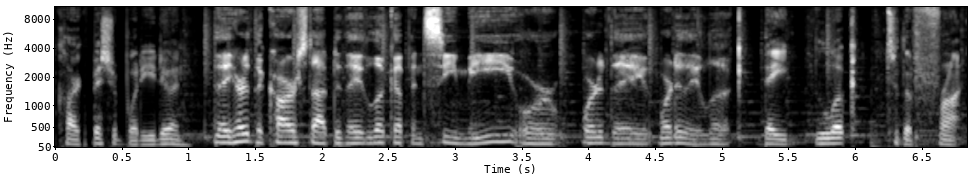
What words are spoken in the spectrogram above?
Clark Bishop, what are you doing? They heard the car stop. Did they look up and see me, or where did they where do they look? They look to the front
